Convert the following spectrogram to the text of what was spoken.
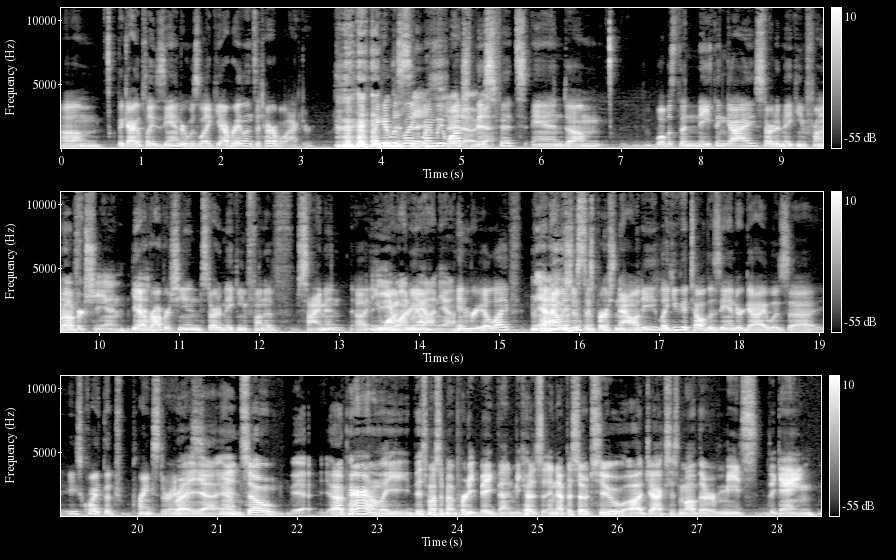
um, the guy who plays Xander was like, "Yeah, Raylan's a terrible actor." Like it was like when we watched out, yeah. Misfits and um, what was the Nathan guy started making fun of Robert Sheehan. Yeah, Robert Sheehan started making fun of Simon, uh, Iwan, Iwan yeah. in real life. Yeah. And that was just his personality. Like, you could tell the Xander guy was, uh, he's quite the prankster, I Right, guess. yeah. And so apparently this must have been pretty big then because in episode two, uh, Jax's mother meets the gang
